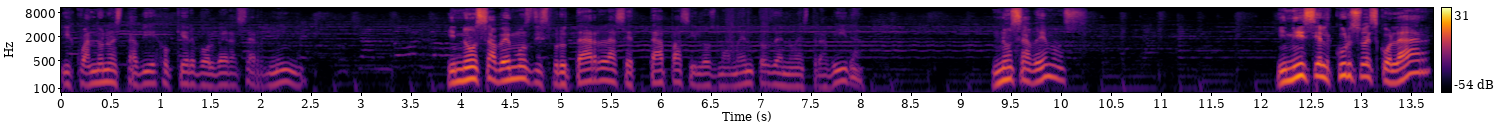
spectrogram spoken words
Y cuando uno está viejo quiere volver a ser niño. Y no sabemos disfrutar las etapas y los momentos de nuestra vida. No sabemos. Inicia el curso escolar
